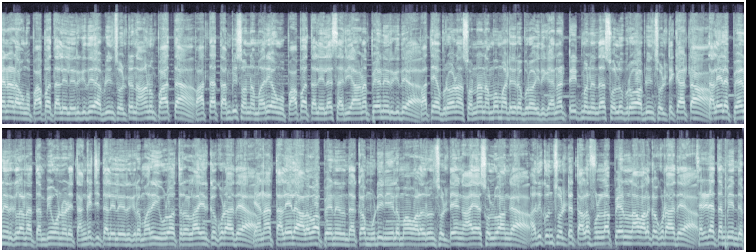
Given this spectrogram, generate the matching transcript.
பேனடா உங்க பாப்பா தலையில இருக்குது? அப்படின்னு சொல்லிட்டு நானும் பார்த்தேன். பார்த்தா தம்பி சொன்ன மாதிரி அவங்க பாப்பா தலையில சரியான பேன் இருக்குது. பாத்தியா ப்ரோ நான் சொன்னா நம்ப மாட்டேங்கிற ப்ரோ இதுக்கு என்ன ட்ரீட்மெண்ட் இருந்தா சொல்லு ப்ரோ அப்படின்னு சொல்லிட்டு கேட்டான். தலையில பேன் இருக்கலாம்டா தம்பி உன்னுடைய தங்கச்சி தலையில இருக்கிற மாதிரி இவ்வளோ தரலாம் இருக்கக்கூடாது. ஏன்னா தலையில அளவா பேன் இருந்தாக்கா முடி நீளமா வளரும்னு சொல்லிட்டு எங்க ஆயா சொல்லுவாங்க. அதுக்குன்னு சொல்லிட்டு தலை ஃபுல்லா பேன்லாம் வளர்க்க கூடாது சரிடா தம்பி இந்த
